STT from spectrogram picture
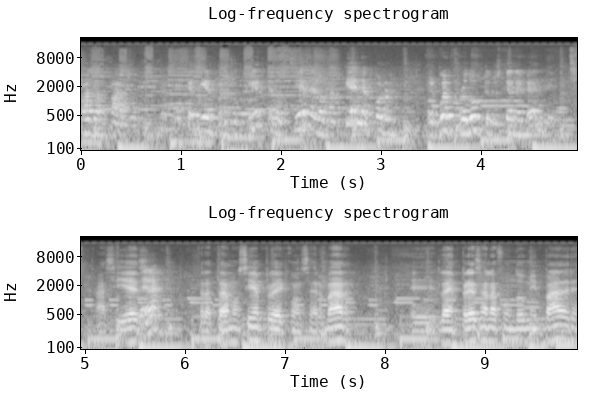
paso a paso. Yo sé que siempre su cliente los tiene, los mantiene por el buen producto que usted le vende. Así es. ¿Verdad? Tratamos siempre de conservar. eh, la empresa la fundó mi padre.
